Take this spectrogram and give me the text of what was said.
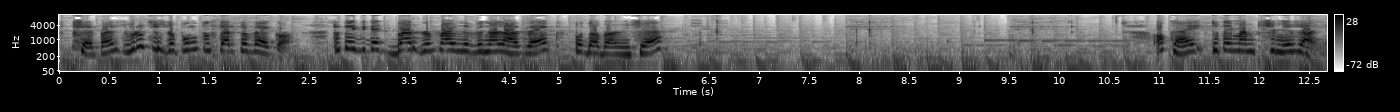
w przepaść, wrócisz do punktu startowego. Tutaj widać bardzo fajny wynalazek, podoba mi się. Okej, tutaj mam przymierzanie.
